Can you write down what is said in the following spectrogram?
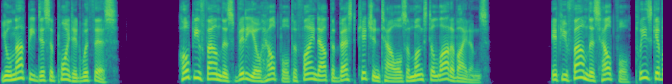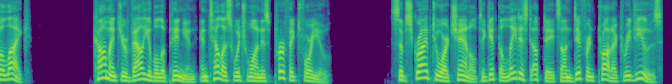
you'll not be disappointed with this. Hope you found this video helpful to find out the best kitchen towels amongst a lot of items. If you found this helpful, please give a like. Comment your valuable opinion and tell us which one is perfect for you. Subscribe to our channel to get the latest updates on different product reviews.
